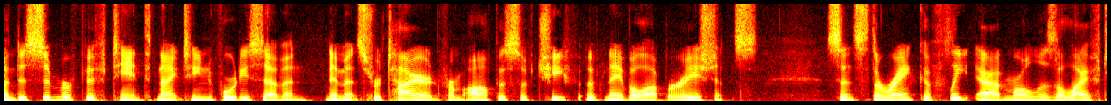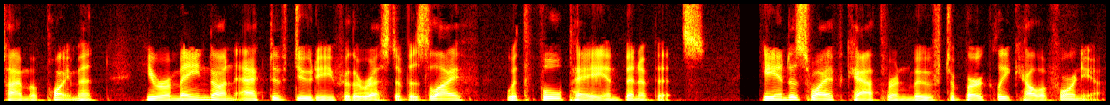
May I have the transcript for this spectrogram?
On December 15, 1947, Nimitz retired from Office of Chief of Naval Operations. Since the rank of Fleet Admiral is a lifetime appointment, he remained on active duty for the rest of his life with full pay and benefits. He and his wife Catherine moved to Berkeley, California.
